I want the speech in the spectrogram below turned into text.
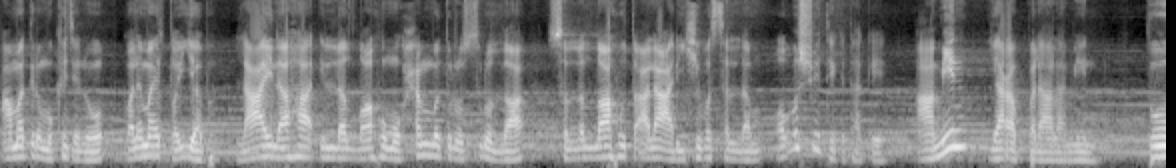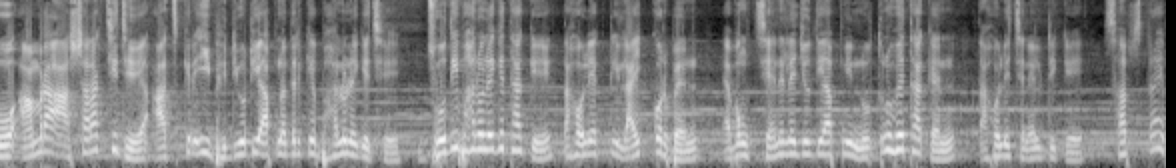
আমাদের মুখে যেন কলেমায় তৈয়ব, লা ইলাহা ইল্লাল্লাহ মুহাম্মদুর রসুল্লাহ সাল্লাল্লাহু তাআলা আলিহি ওয়াসাল্লাম অবশ্যই থেকে থাকে। আমিন, ইয়া রাব্বাল আলামিন। তো আমরা আশা রাখছি যে আজকের এই ভিডিওটি আপনাদেরকে ভালো লেগেছে। যদি ভালো লেগে থাকে, তাহলে একটি লাইক করবেন এবং চ্যানেলে যদি আপনি নতুন হয়ে থাকেন, তাহলে চ্যানেলটিকে সাবস্ক্রাইব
